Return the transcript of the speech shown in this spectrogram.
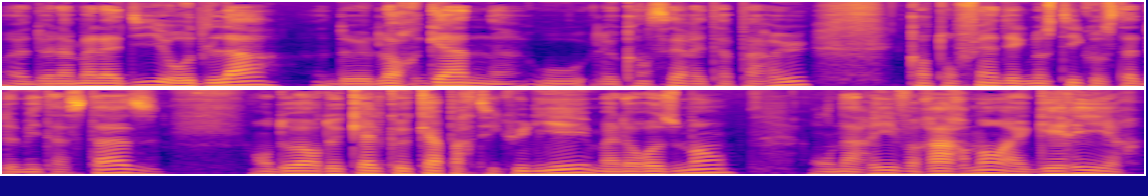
de la maladie au-delà de l'organe où le cancer est apparu. Quand on fait un diagnostic au stade de métastase, en dehors de quelques cas particuliers, malheureusement, on arrive rarement à guérir.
